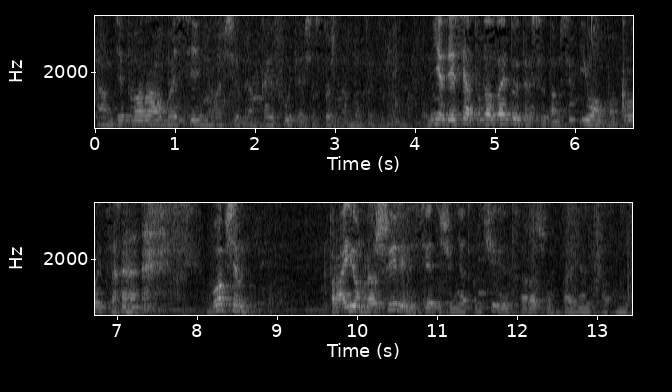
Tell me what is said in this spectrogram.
Там детвора в бассейне вообще прям кайфует, я сейчас тоже, наверное, пойду. Нет, если я туда зайду, это все там все илом покроется. В общем, проем расширили, свет еще не отключили, это хорошо. Пойдемте посмотрим.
